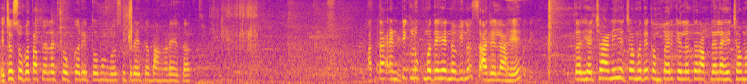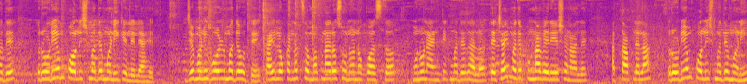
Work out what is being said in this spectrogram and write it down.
याच्यासोबत आपल्याला चोकर येतो मंगळसूत्र येतं बांगड्या येतात. आता अँटिक लुकमध्ये हे नवीनच आलेलं आहे. तर ह्याच्या आणि ह्याच्यामध्ये कंपेअर केलं तर आपल्याला ह्याच्यामध्ये रोडियम पॉलिशमध्ये मणी केलेले आहेत. जे मणी गोल्डमध्ये होते. काही लोकांना चमकणारं सोनं नको असतं म्हणून अँटिकमध्ये झालं. त्याच्याही मध्ये पुन्हा व्हेरिएशन आलं आहे आत्ता आपल्याला रोडियम पॉलिशमध्ये मणी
